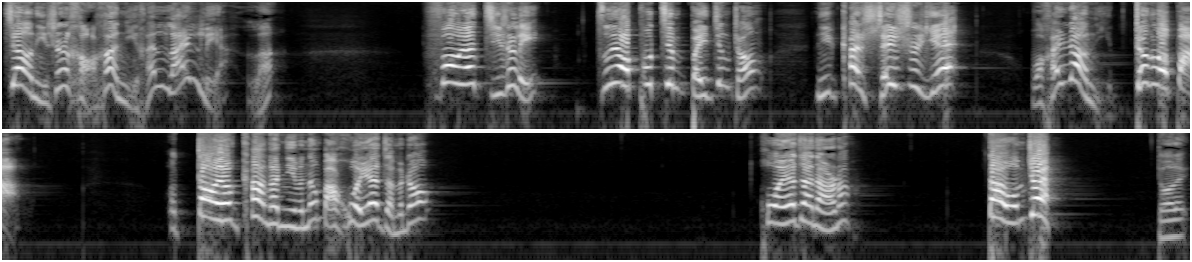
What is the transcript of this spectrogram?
叫你声好汉，你还来脸了？方圆几十里，只要不进北京城，你看谁是爷？我还让你争了吧。我倒要看看你们能把霍爷怎么着。霍爷在哪儿呢？带我们去。得嘞，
